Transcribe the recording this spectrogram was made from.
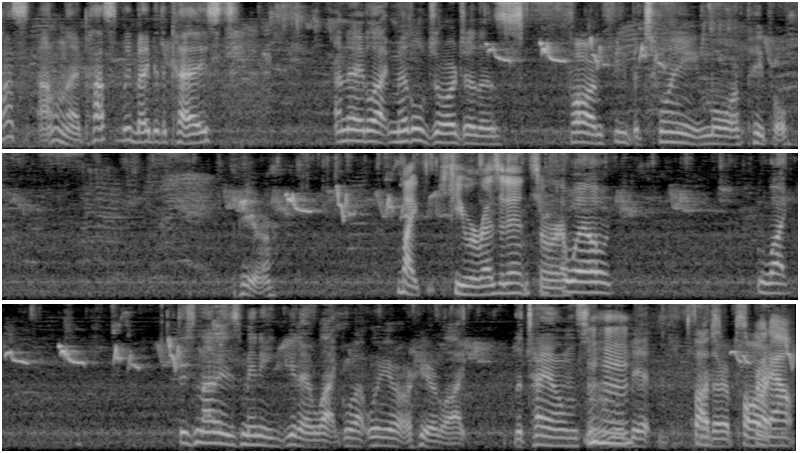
Poss- I don't know. Possibly, maybe the coast. I know, like Middle Georgia, there's far and few between more people here. Like fewer residents or Well, like there's not as many, you know, like what we are here, like the towns are a little Mhm. bit farther apart, spread out?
